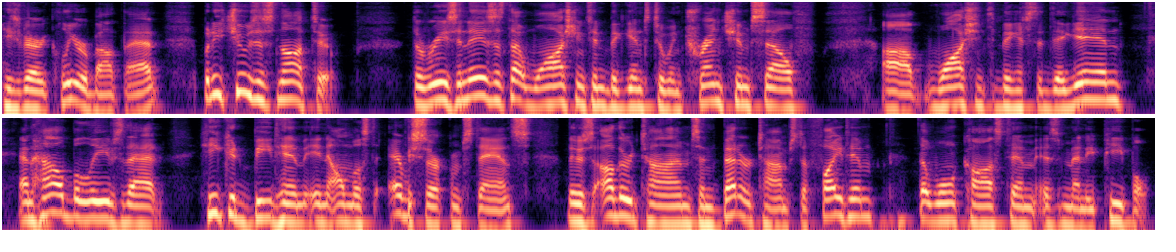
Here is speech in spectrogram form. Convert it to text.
He's very clear about that, but he chooses not to. The reason is is that Washington begins to entrench himself. Uh, Washington begins to dig in, and Howe believes that he could beat him in almost every circumstance. There's other times and better times to fight him that won't cost him as many people.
